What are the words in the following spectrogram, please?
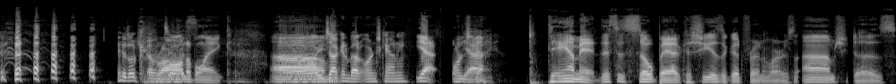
It'll come drawing a blank. Uh, are you Um, talking about Orange County? Yeah, Orange Yeah. County. Damn it! This is so bad because she is a good friend of ours. Um, she does.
